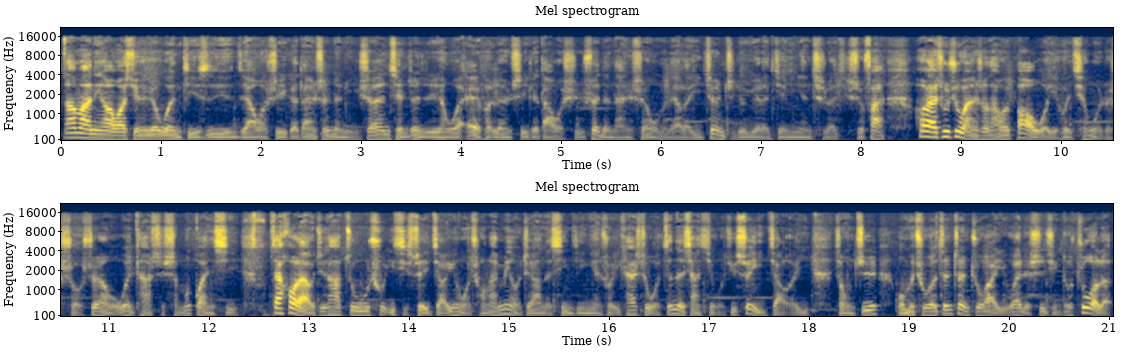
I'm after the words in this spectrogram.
那么你好，我选一个问题是这样：我是一个单身的女生，前阵子通过 App 认识一个大我十岁的男生，我们聊了一阵子，就约了见面，吃了几次饭。后来出去玩的时候，他会抱我，也会牵我的手。虽然我问他是什么关系，再后来我去他租屋处一起睡觉，因为我从来没有这样的性经验。说一开始我真的相信我去睡一觉而已。总之，我们除了真正做爱以外的事情都做了。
